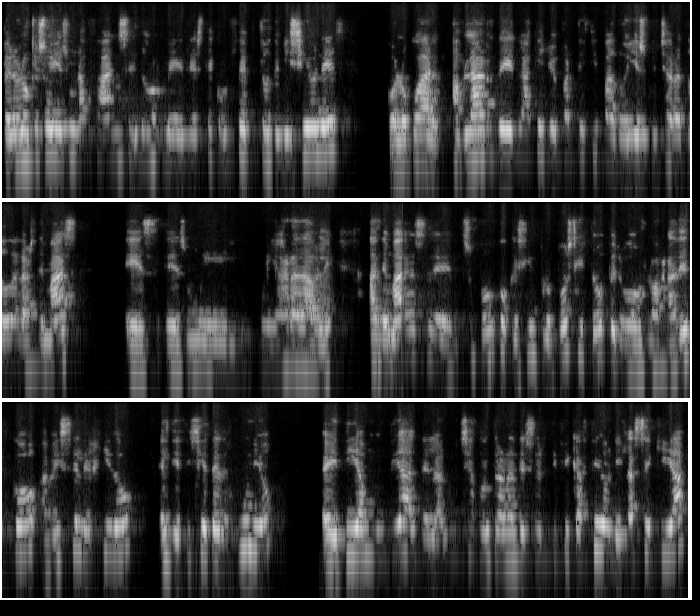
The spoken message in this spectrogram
pero lo que soy es una fan enorme de este concepto de misiones con lo cual, hablar de la que yo he participado y escuchar a todas las demás es, muy, muy agradable. Además, eh, supongo que sin propósito, pero os lo agradezco, habéis elegido el 17 de junio, el Día Mundial de la Lucha contra la Desertificación y la Sequía,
